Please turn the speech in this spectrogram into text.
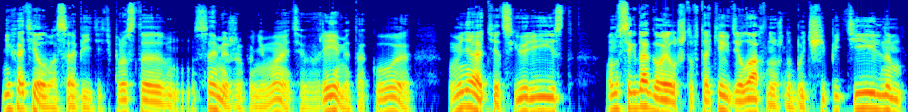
не хотел вас обидеть, просто, сами же понимаете, время такое, У меня отец юрист. Он всегда говорил, что в таких делах нужно быть щепетильным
